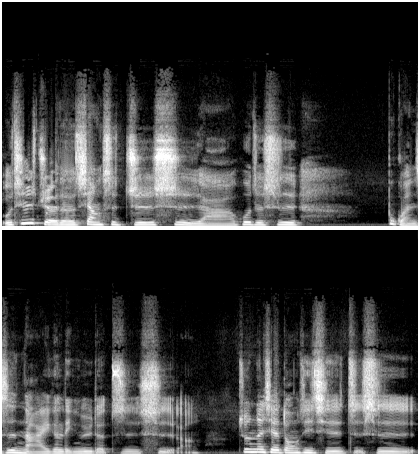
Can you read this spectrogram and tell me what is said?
我其实觉得像是知识啊，或者是不管是哪一个领域的知识啦，就那些东西其实只是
